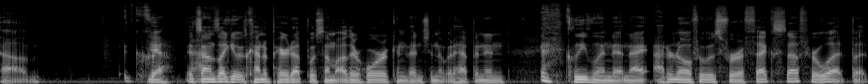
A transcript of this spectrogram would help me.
Um, yeah, it sounds like it was kind of paired up with some other horror convention that would happen in Cleveland, and I, I don't know if it was for effects stuff or what, but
